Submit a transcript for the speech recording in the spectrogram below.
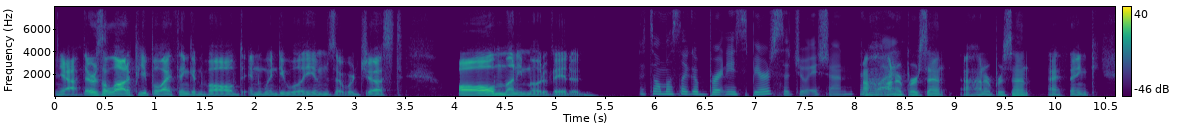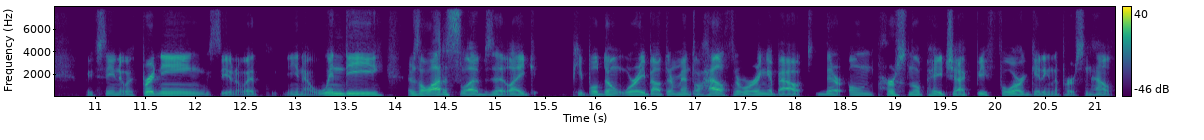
Yeah, there was a lot of people I think involved in Wendy Williams that were just all money motivated it's almost like a Britney Spears situation. A hundred percent, a hundred percent. I think we've seen it with Britney. We've seen it with you know Wendy. There's a lot of celebs that like people don't worry about their mental health. They're worrying about their own personal paycheck before getting the person help.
